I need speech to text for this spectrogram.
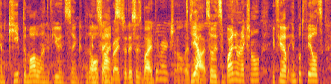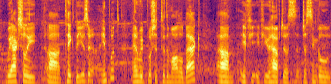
and keep the model and the view in sync at in all sync, times. Right, so this is bidirectional. It's yeah, so it's a bidirectional. If you have input fields, we actually uh, take the user input and we push it to the model back. Um, if, you, if you have just, just single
